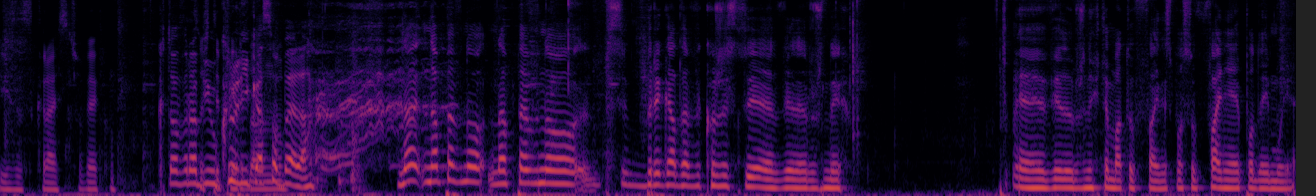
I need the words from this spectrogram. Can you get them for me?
Jesus Christ, człowieku. Kto wrobił królika. Sobela? No, na pewno, na pewno brygada wykorzystuje wiele różnych e, wiele różnych tematów w fajny sposób, fajnie je podejmuje.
